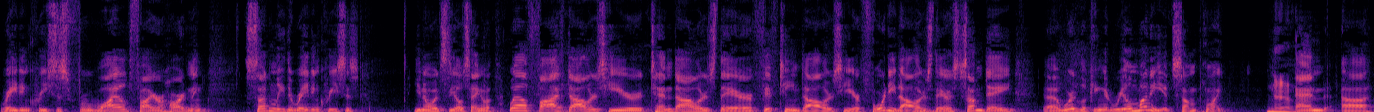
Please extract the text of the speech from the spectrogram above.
rate increases for wildfire hardening. Suddenly, the rate increases you know, it's the old saying about, well, $5 here, $10 there, $15 here, $40 there. Someday uh, we're looking at real money at some point. Yeah. And uh,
